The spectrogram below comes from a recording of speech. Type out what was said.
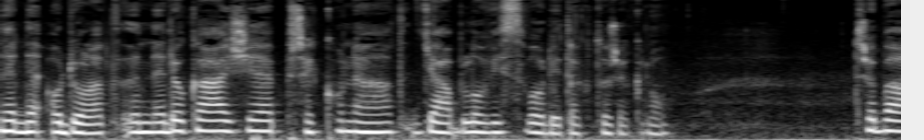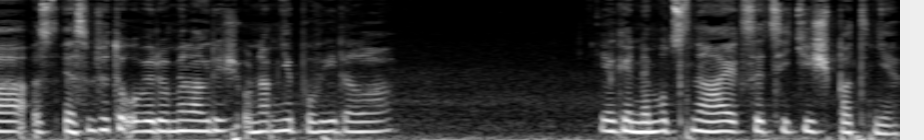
ne, neodolat, nedokáže překonat ďáblovi svody, tak to řeknu. Třeba já jsem se to uvědomila, když ona mě povídala, jak je nemocná, jak se cítí špatně.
